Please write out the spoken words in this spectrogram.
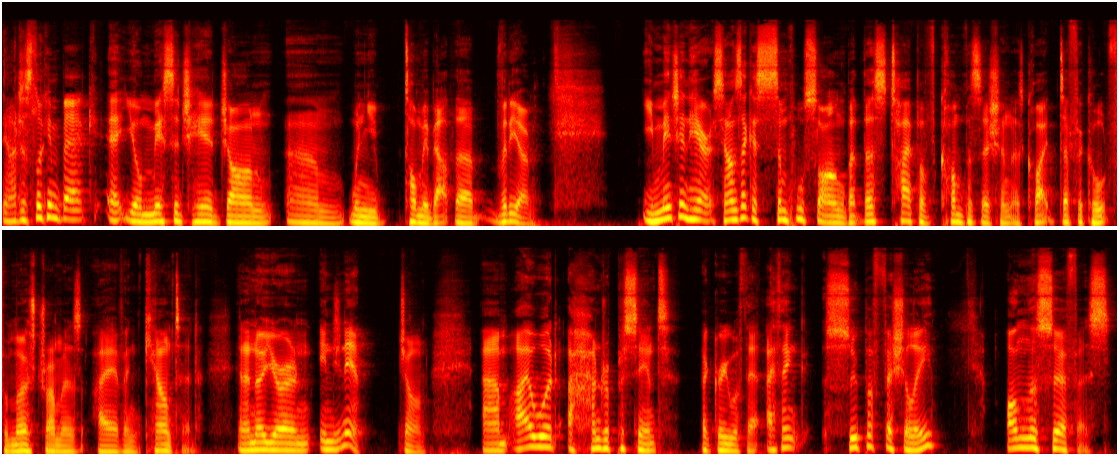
Now, just looking back at your message here, John, um, when you told me about the video, you mentioned here it sounds like a simple song, but this type of composition is quite difficult for most drummers I have encountered. And I know you're an engineer, John. Um, I would 100% agree with that. I think superficially, on the surface,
